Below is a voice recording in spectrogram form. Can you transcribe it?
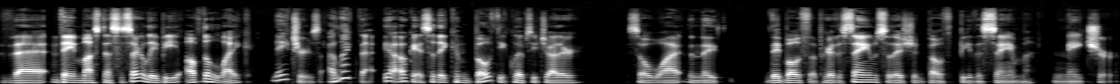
that they must necessarily be of the like natures. I like that. Yeah, okay, so they can both eclipse each other. So why then they they both appear the same, so they should both be the same nature.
